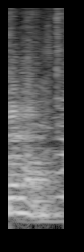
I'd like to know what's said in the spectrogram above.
Uno,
